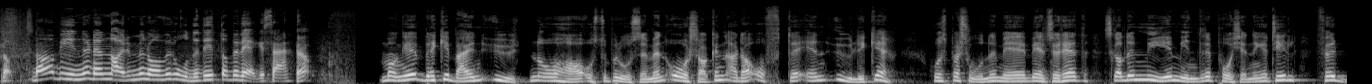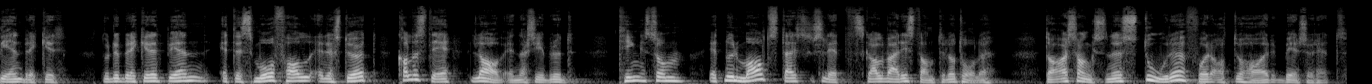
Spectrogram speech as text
Flott. Da begynner den armen over hodet ditt å bevege seg. Ja. Mange brekker bein uten å ha osteoporose, men årsaken er da ofte en ulykke. Hos personer med benskjørhet skal det mye mindre påkjenninger til før ben brekker. Når du brekker et ben etter små fall eller støt, kalles det lavenergibrudd. Ting som et normalt sterkt skjelett skal være i stand til å tåle. Da er sjansene store for at du har benskjørhet.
